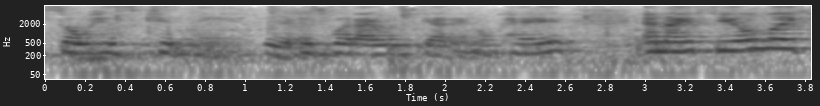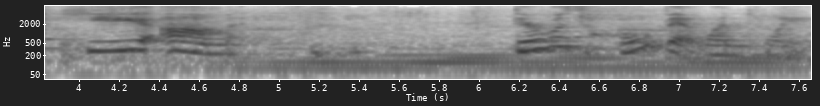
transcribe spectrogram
So his kidney Yeah. is what I was getting, okay? And I feel like he um there was hope at one point.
